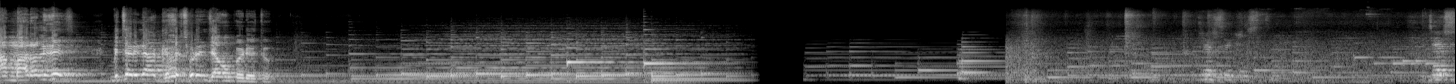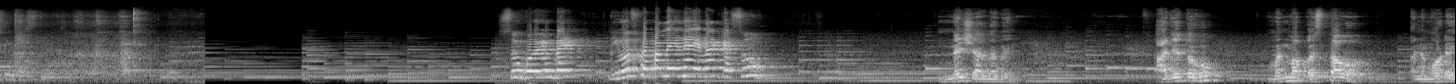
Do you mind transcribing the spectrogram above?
આ મારા લીધે જ બિચારીને આ ઘર છોડીને જવું પડ્યું હતું. જય શ્રી કૃષ્ણ. જય શ્રી કૃષ્ણ. શું ગોવિંદભાઈ દિવસ પેપર લઈને કે શું? નહીં શારદાબેન. આજે તો હું મનમાં પસ્તાવો અને મોઢે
